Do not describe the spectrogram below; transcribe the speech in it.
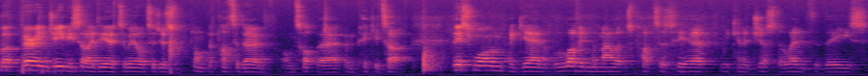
But very ingenious idea to be able to just plonk the putter down on top there and pick it up. This one, again, loving the mallets putters here. We can adjust the length of these.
